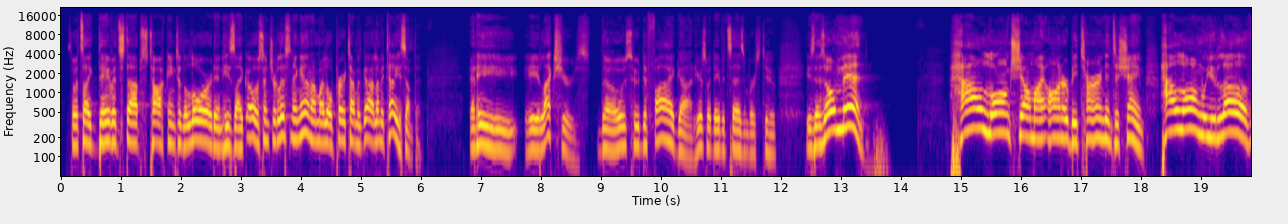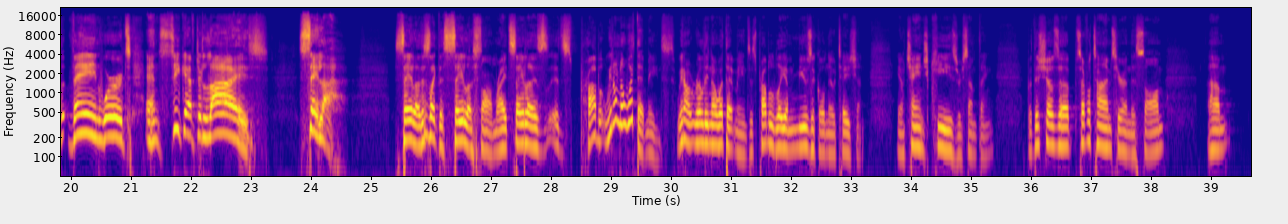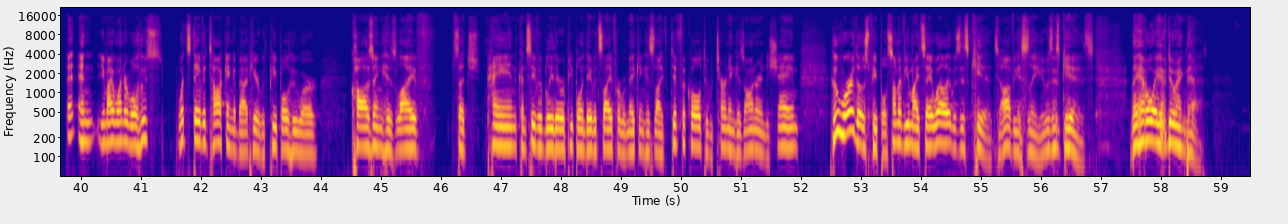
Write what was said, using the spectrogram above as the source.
So it's like David stops talking to the Lord and he's like, Oh, since you're listening in on my little prayer time with God, let me tell you something. And he, he lectures those who defy God. Here's what David says in verse 2 He says, Oh, men, how long shall my honor be turned into shame? How long will you love vain words and seek after lies? Selah. Selah. This is like the Selah psalm, right? Selah is it's probably we don't know what that means. We don't really know what that means. It's probably a musical notation, you know, change keys or something. But this shows up several times here in this psalm, um, and, and you might wonder, well, who's what's David talking about here with people who are causing his life such pain. Conceivably, there were people in David's life who were making his life difficult, who were turning his honor into shame. Who were those people? Some of you might say, well, it was his kids. Obviously, it was his kids. They have a way of doing that.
